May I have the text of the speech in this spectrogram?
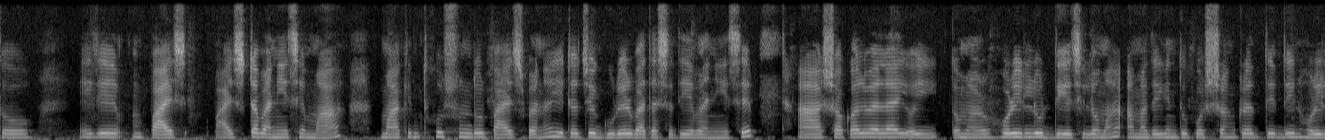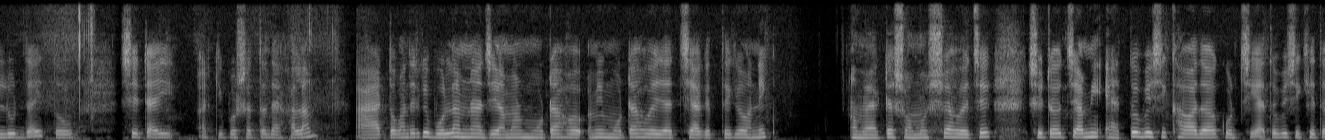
তো এই যে পায়েস পায়েসটা বানিয়েছে মা। মা কিন্তু খুব সুন্দর পায়েস বানায়। এটা হচ্ছে গুড়ের বাতাসা দিয়ে বানিয়েছে। আর সকালবেলায় ওই তোমার হরির লুট দিয়েছিল মা। আমাদের কিন্তু পৌষ সংক্রান্তির দিন হরির লুট দেয়, তো সেটাই আর কি প্রসাদটা দেখালাম। আর তোমাদেরকে বললাম না যে আমার মোটা আমি মোটা হয়ে যাচ্ছি আগের থেকে অনেক। আমার একটা সমস্যা হয়েছে। সেটা হচ্ছে আমি এত বেশি খাওয়া দাওয়া করছি, এত বেশি খেতে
